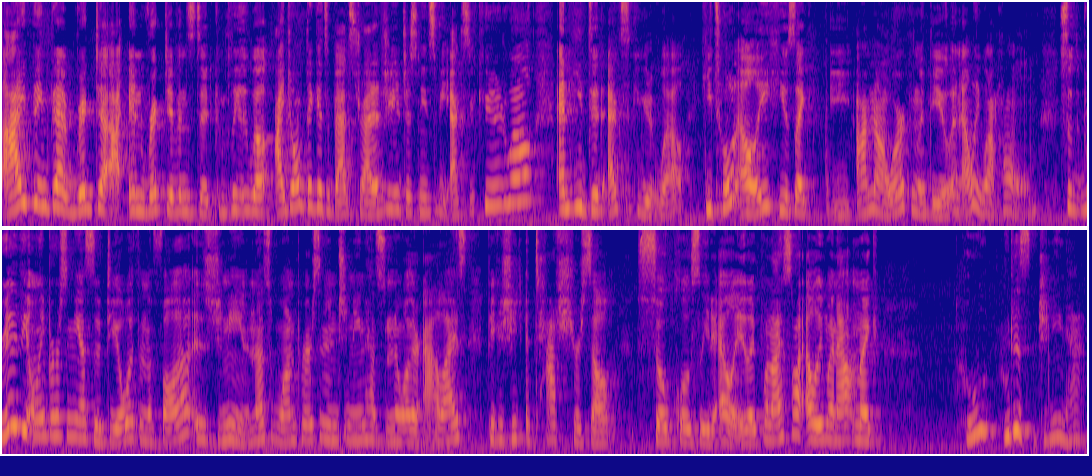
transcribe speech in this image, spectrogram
I think that Rick De- and Rick Devens did completely well. I don't think it's a bad strategy. It just needs to be executed well, and he did execute it well. He told Ellie, he was like, "I'm not working with you," and Ellie went home. So really, the only person he has to deal with in the fallout is Janine, and that's one person. And Janine has no other allies because she attached herself so closely to Ellie. Like when I saw Ellie went out, I'm like, who who does Janine have?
